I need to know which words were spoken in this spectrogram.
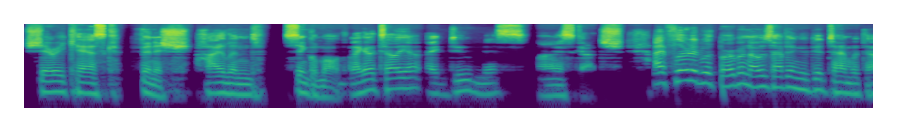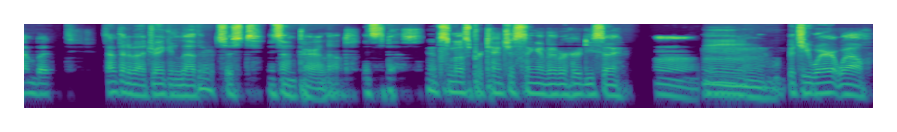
Sherry Cask Finish Highland Single Malt. And I got to tell you, I do miss my scotch. I flirted with bourbon. I was having a good time with them, but something about drinking leather, it's just, it's unparalleled. It's the best. It's the most pretentious thing I've ever heard you say. Mm. Mm. But you wear it well.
